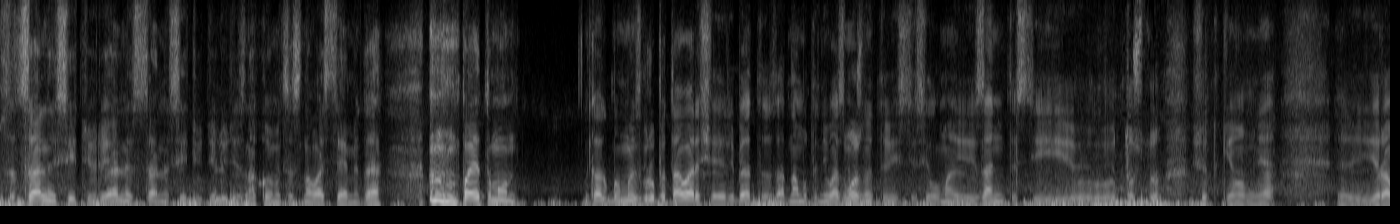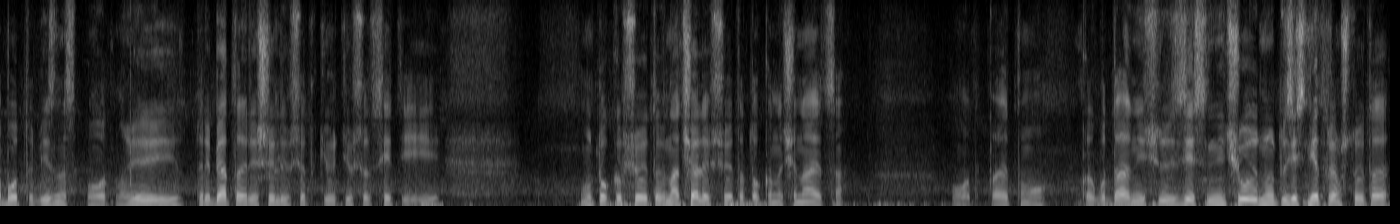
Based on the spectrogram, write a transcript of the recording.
социальной сетью, реальной социальной сетью, где люди знакомятся с новостями, да, поэтому как бы мы с группой товарищей, ребята, одному-то невозможно это вести, силу моей занятости и э, то, что все-таки у меня э, и работа, бизнес, вот. Ну и ребята решили все-таки уйти в соцсети и ну только все это в начале, все это только начинается, вот, поэтому как бы, да, здесь ничего, ну, здесь нет прям, что это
